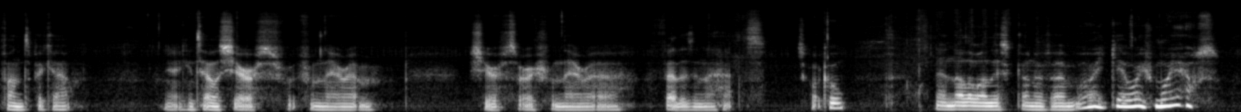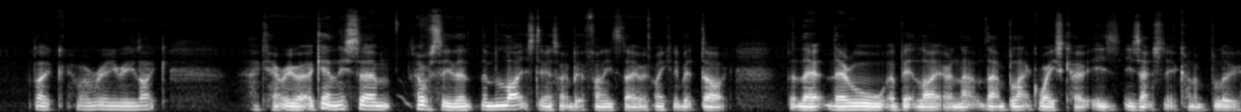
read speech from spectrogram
fun to pick out. Yeah, you can tell the sheriffs from their um, sheriff, sorry, from their uh, feathers in their hats. It's quite cool. Then another one, this kind of, um, alright, get away from my house. Like, I really, really like. I can't really, again, this, um, obviously the, the light's doing something a bit funny today, it's making it a bit dark, but they're, they're all a bit lighter, and that, that black waistcoat is, is actually a kind of blue.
